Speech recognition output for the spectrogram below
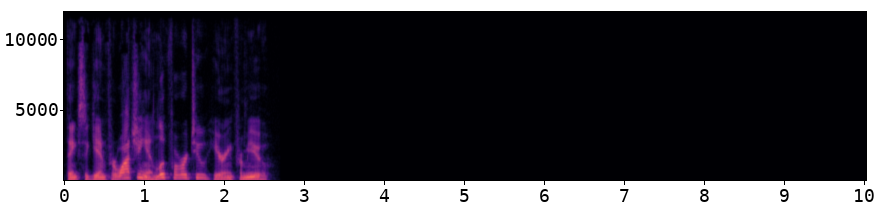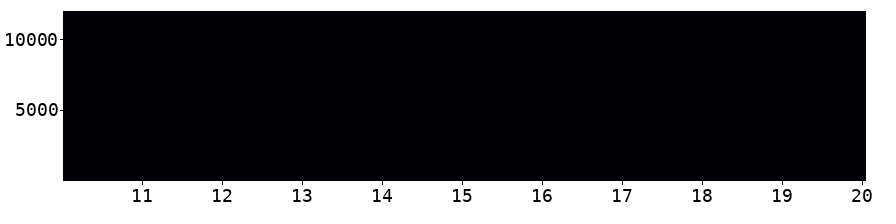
Thanks again for watching and look forward to hearing from you.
